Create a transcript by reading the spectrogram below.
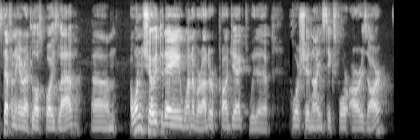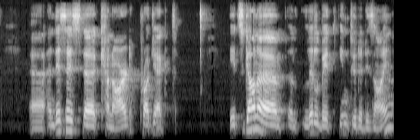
Stefan here at Lost Boys Lab. Um, I want to show you today one of our other projects with a Porsche 964 RSR. Uh, and this is the Canard project. It's gone a, a, little bit into the design.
